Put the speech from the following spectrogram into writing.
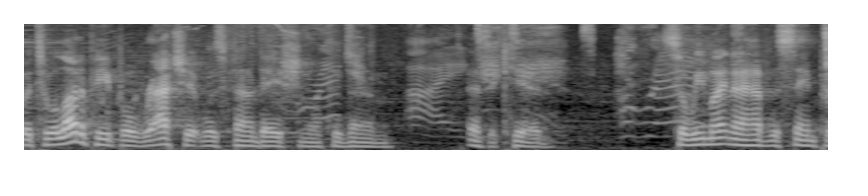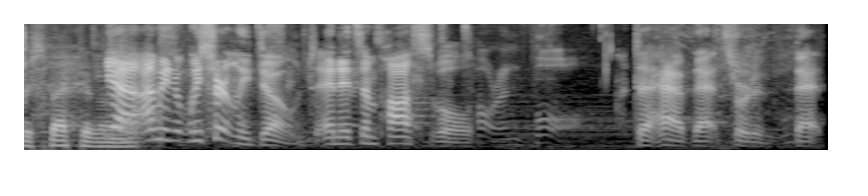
but to a lot of people Ratchet was foundational to them as a kid. So we might not have the same perspective on Yeah, it. I mean, we certainly don't, and it's impossible to have that sort of that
